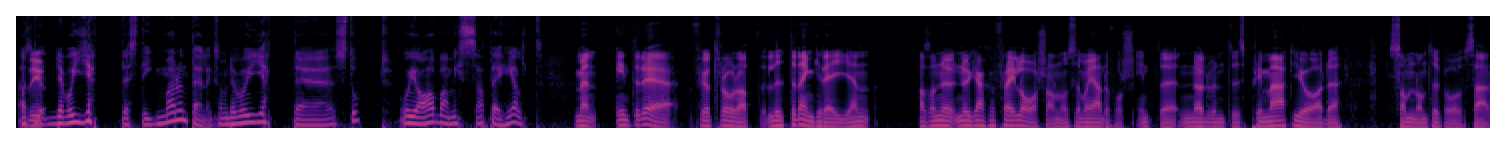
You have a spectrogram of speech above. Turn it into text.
Alltså, det, jag- det var jättestigma runt det liksom. Det var ju jättestort. Och jag har bara missat det helt. Men inte det, för jag tror att lite den grejen Alltså nu, nu kanske Frej Larsson och Simon Gärdenfors inte nödvändigtvis primärt gör det som någon typ av så här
